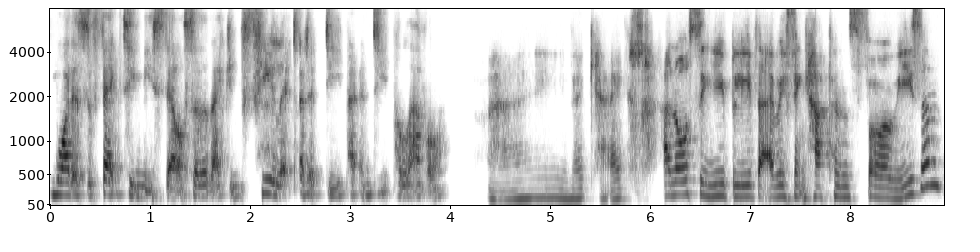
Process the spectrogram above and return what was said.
what is affecting me still so that I can feel it at a deeper and deeper level. Right, okay. And also, you believe that everything happens for a reason?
